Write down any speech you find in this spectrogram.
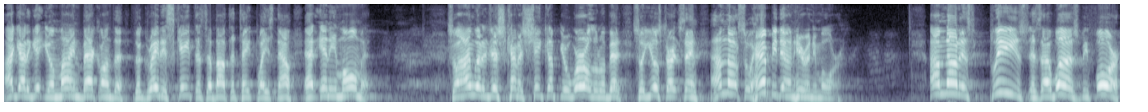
I got to get your mind back on the, the great escape that's about to take place now at any moment. So I'm going to just kind of shake up your world a little bit so you'll start saying, I'm not so happy down here anymore. I'm not as pleased as I was before.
